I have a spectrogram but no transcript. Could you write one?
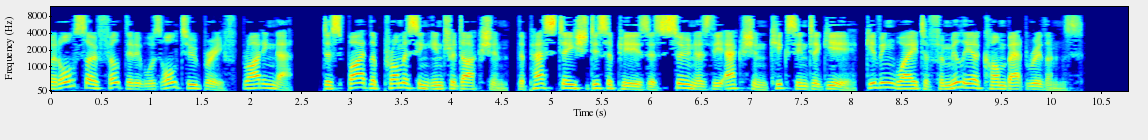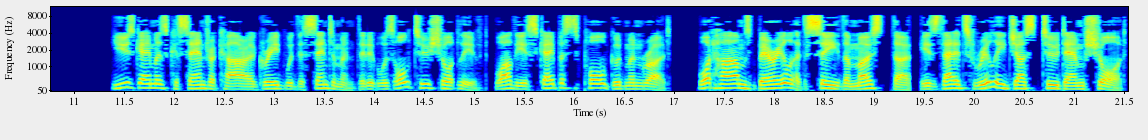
but also felt that it was all too brief, writing that Despite the promising introduction, the pastiche disappears as soon as the action kicks into gear, giving way to familiar combat rhythms. Usegamer's Cassandra Carr agreed with the sentiment that it was all too short-lived, while the escapist's Paul Goodman wrote, What harms Burial at Sea the most, though, is that it's really just too damn short.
